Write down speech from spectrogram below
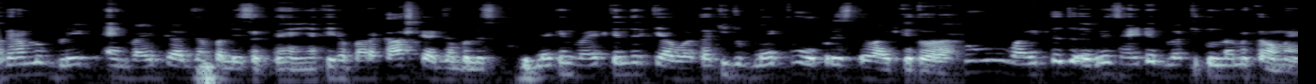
अगर हम लोग ब्लैक एंड व्हाइट का एग्ज़ाम्पल ले सकते हैं, या फिर हमारा कास्ट का एग्ज़ाम्पल ले सकते हैं ब्लैक एंड व्हाइट के अंदर क्या हुआ था कि जो ब्लैक वो ऑपरेट थे व्हाइट के द्वारा? तो व्हाइट का जो एवरेज हाइट है ब्लैक की तुलना में कम है।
